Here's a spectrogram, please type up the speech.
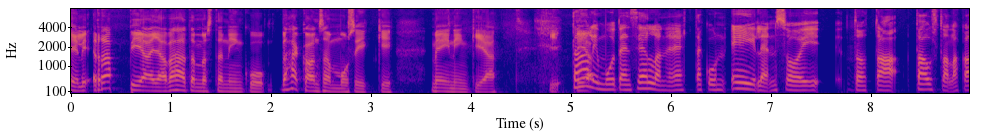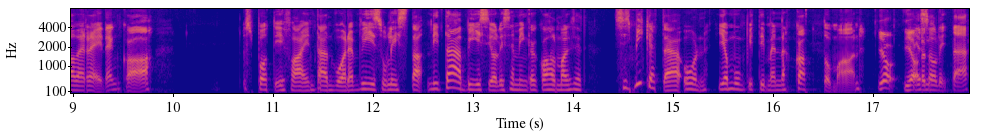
Eli räppiä ja vähän tämmöistä niinku, vähän kansanmusiikki-meininkiä. Tämä Ja- oli muuten sellainen, että kun eilen soi tota, taustalla kavereiden kanssa Spotifyn tämän vuoden viisulista, niin tämä biisi oli se, minkä kohdalla mä olisin, että siis mikä tämä on? Ja mun piti mennä katsomaan. Joo, Ja, ja se oli tämä.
